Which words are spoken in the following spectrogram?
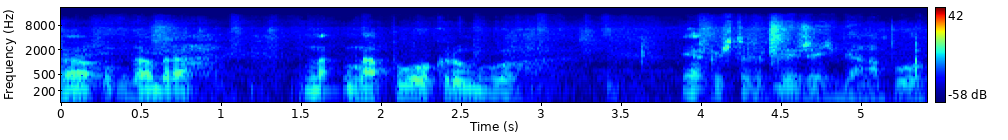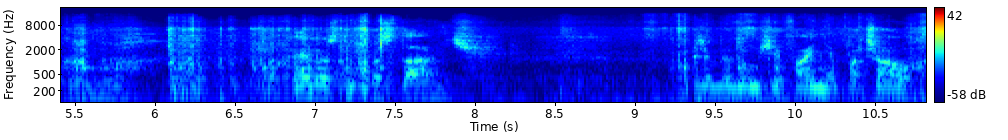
No dobra, na, na półokrągło. Jakoś to wyrzeźbia na półokrągło. Kajros tu postawić, żeby mu się fajnie paczało.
